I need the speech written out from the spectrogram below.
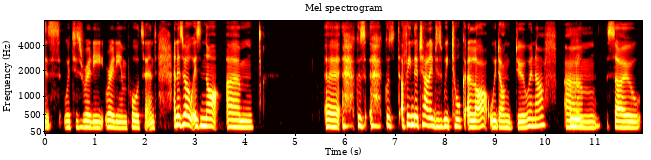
which is which is really really important and as well is not um because because I think the challenge is we talk a lot, we don't do enough. Um, So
